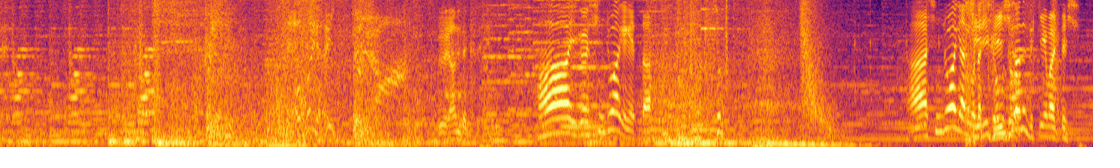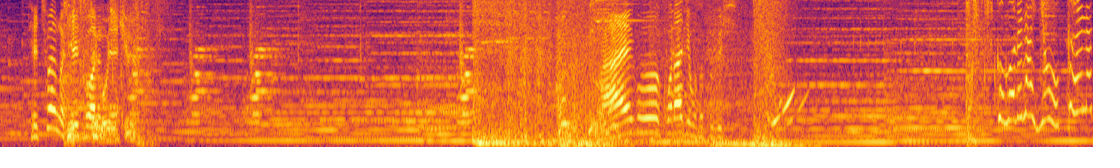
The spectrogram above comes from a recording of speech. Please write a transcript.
れ恨んでくれ 아 이거 신중하게 하겠다 아 신중하게 하는 거 나 제일 싫어하는데 게임할 때 씨. 대충 하는 거 제일 いつでも 좋아하는데 行ける 아이고 꼬라지 웃어 두두씨 引きこもれないよう変えな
